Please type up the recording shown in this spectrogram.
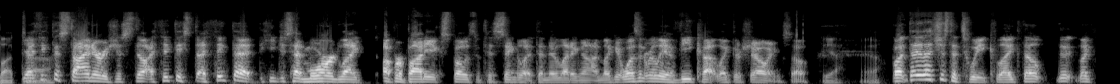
But yeah, uh, I think the Steiner is just still. I think they. I think that he just had more like upper body exposed with his singlet than they're letting on. Like it wasn't really a V cut like they're showing. So yeah, yeah. But they, that's just a tweak. Like they'll like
